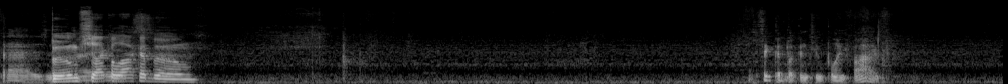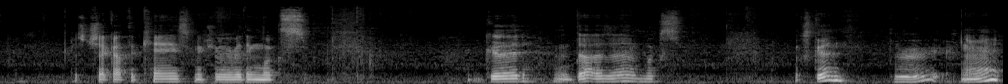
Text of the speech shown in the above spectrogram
That is Boom, nice. shakalaka boom. It's a good looking two point five. Just check out the case, make sure everything looks good. It does? It looks looks good. All right. Alright.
